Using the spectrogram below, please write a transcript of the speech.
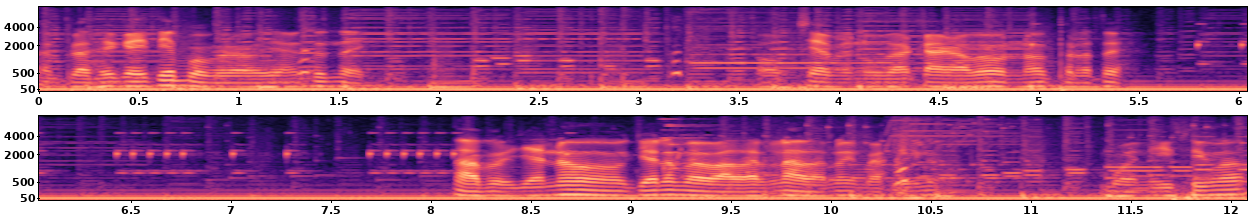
En plan, sí que hay tiempo, pero ya me entendéis. Hostia, menuda cagador, ¿no? Espérate. Ah, pero ya no, ya no me va a dar nada, ¿no? Imagino. Buenísima.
